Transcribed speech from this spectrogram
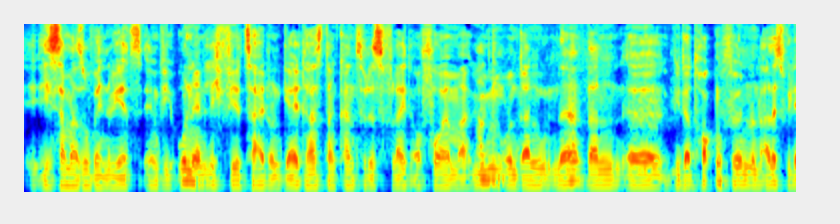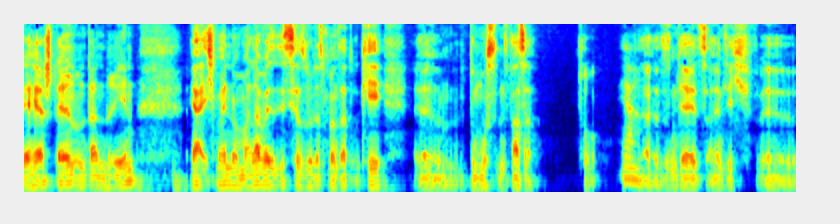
ich sag mal so, wenn du jetzt irgendwie unendlich viel Zeit und Geld hast, dann kannst du das vielleicht auch vorher mal üben okay. und dann, ne, dann äh, wieder trocken föhnen und alles wieder herstellen und dann drehen. Ja, ich meine, normalerweise ist ja so, dass man sagt, okay, äh, du musst ins Wasser. So. Ja. Da sind ja jetzt eigentlich, äh,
